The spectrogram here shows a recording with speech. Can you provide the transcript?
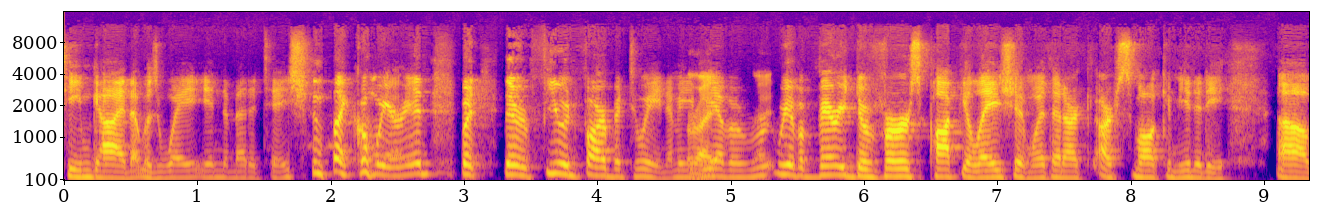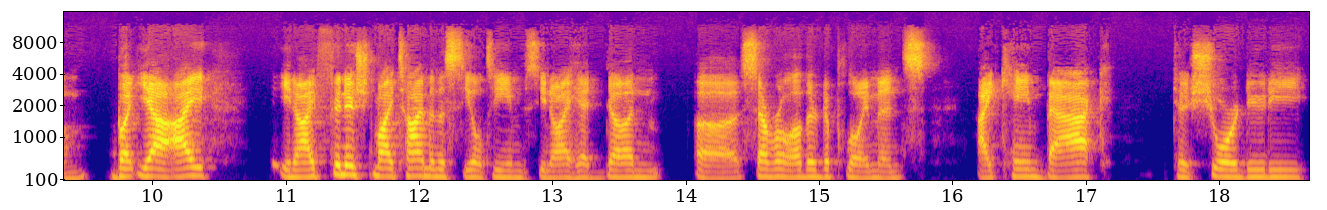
team guy that was way into meditation, like when we were in, but they're few and far between. I mean, right, we have a right. we have a very diverse population within our our small community. Um, but yeah, I you know I finished my time in the SEAL teams. You know, I had done uh, several other deployments. I came back to shore duty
